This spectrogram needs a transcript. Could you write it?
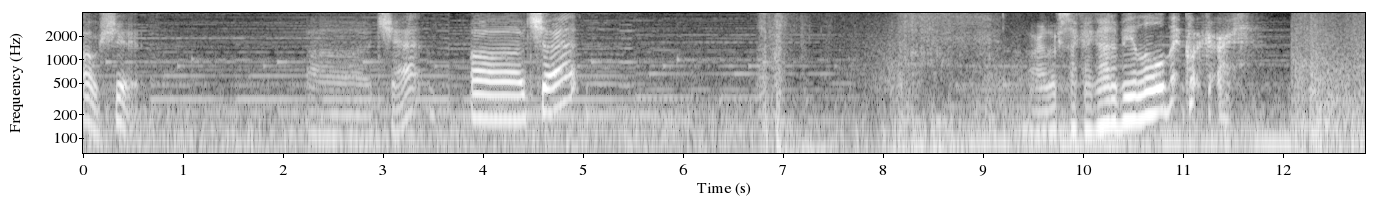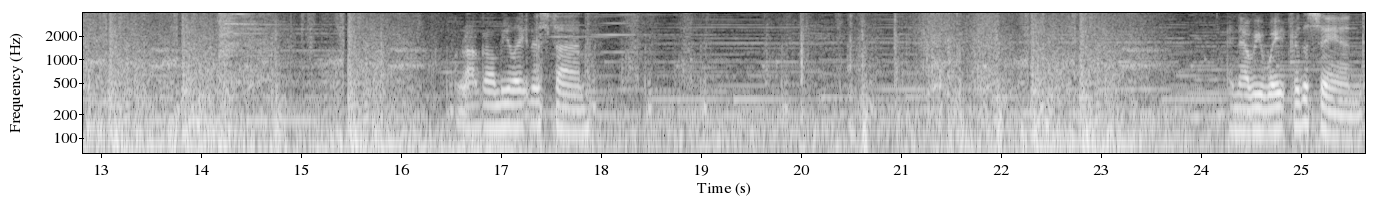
Oh shit. Uh, chat? Uh, chat? Alright, looks like I gotta be a little bit quicker. I'm not gonna be late this time. And now we wait for the sand.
